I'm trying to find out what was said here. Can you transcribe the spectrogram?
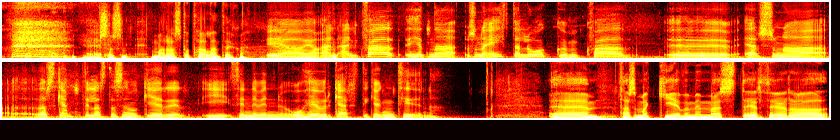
Ég er svo sem, maður er alltaf talandi eitthvað. Já, já, en, en hvað, hérna, svona eitt að lokum, hvað uh, er svona það skemmtilegasta sem þú gerir í þinni vinnu og hefur gert í gegnum tíðina? Um, það sem að gefa mér mest er þegar að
